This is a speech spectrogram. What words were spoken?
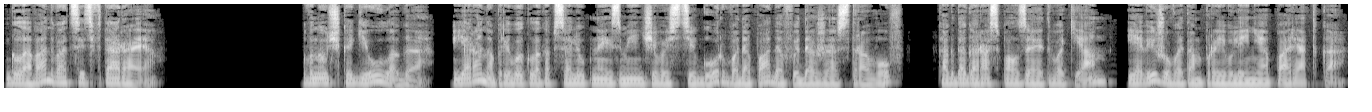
Глава 22. Внучка геолога, я рано привыкла к абсолютной изменчивости гор, водопадов и даже островов. Когда гора сползает в океан, я вижу в этом проявление порядка.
